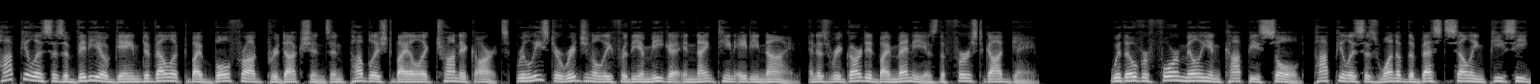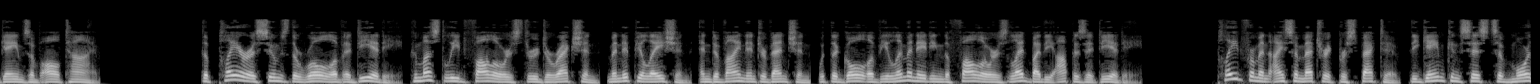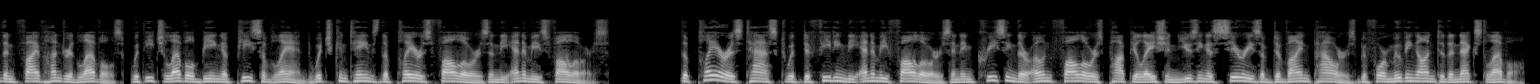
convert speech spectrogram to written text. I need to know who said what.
Speaker 1: Populous is a video game developed by Bullfrog Productions and published by Electronic Arts, released originally for the Amiga in 1989, and is regarded by many as the first God game. With over 4 million copies sold, Populous is one of the best-selling PC games of all time. The player assumes the role of a deity, who must lead followers through direction, manipulation, and divine intervention, with the goal of eliminating the followers led by the opposite deity. Played from an isometric perspective, the game consists of more than 500 levels, with each level being a piece of land which contains the player's followers and the enemy's followers. The player is tasked with defeating the enemy followers and increasing their own followers' population using a series of divine powers before moving on to the next level.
